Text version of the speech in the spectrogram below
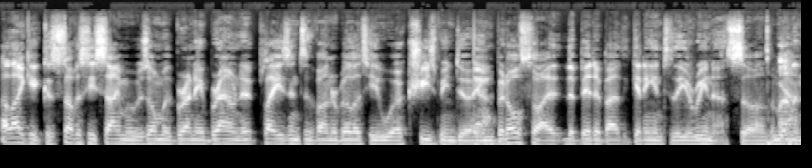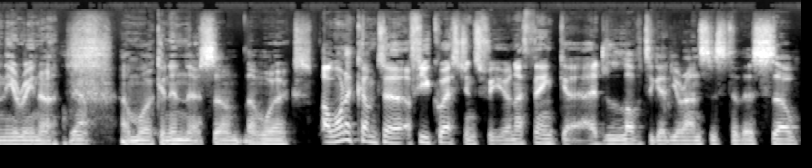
I like it because obviously Simon was on with Brené Brown. It plays into the vulnerability work she's been doing, yeah. but also I, the bit about getting into the arena. So the man yeah. in the arena, yeah, I'm working in there. So that works. I want to come to a few questions for you, and I think uh, I'd love to get your answers to this. So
